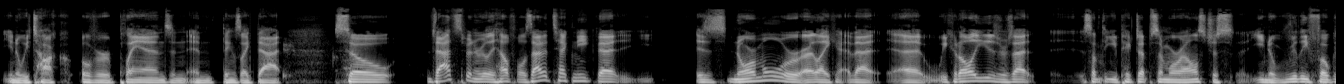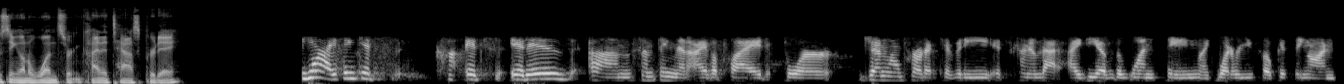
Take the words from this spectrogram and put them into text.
you know we talk over plans and and things like that. So that's been really helpful. Is that a technique that is normal or like that uh, we could all use, or is that something you picked up somewhere else? Just you know, really focusing on a one certain kind of task per day. Yeah, I think it's it's it is um, something that I've applied for general productivity. It's kind of that idea of the one thing, like what are you focusing on?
